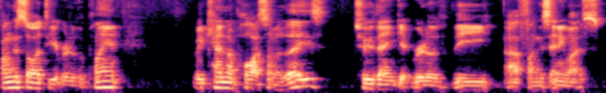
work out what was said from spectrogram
fungicide to get rid of the plant, we can apply some of these to then get rid of the uh, fungus anyways.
